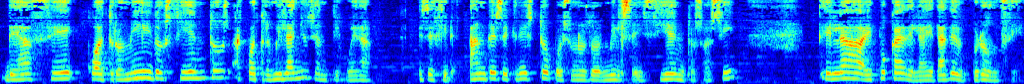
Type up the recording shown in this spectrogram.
de hace 4.200 a 4.000 años de antigüedad es decir, antes de Cristo, pues unos 2600 o así, de la época de la Edad del Bronce,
